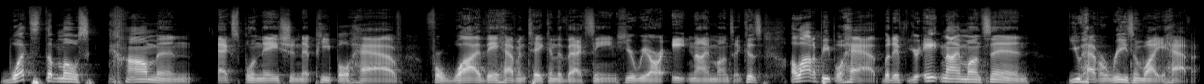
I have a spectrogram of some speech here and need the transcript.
what's the most common explanation that people have for why they haven't taken the vaccine? Here we are, eight, nine months in. Because a lot of people have, but if you're eight, nine months in, you have a reason why you haven't.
